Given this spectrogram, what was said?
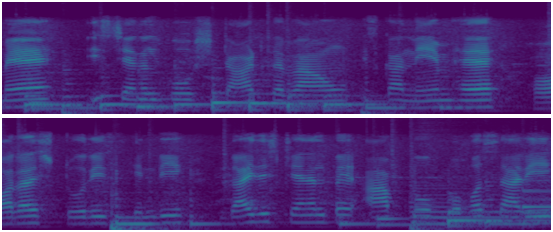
मैं इस चैनल को स्टार्ट कर रहा हूँ। इसका नेम है हॉरर स्टोरीज हिंदी गाइस इस चैनल पे आपको बहुत सारी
